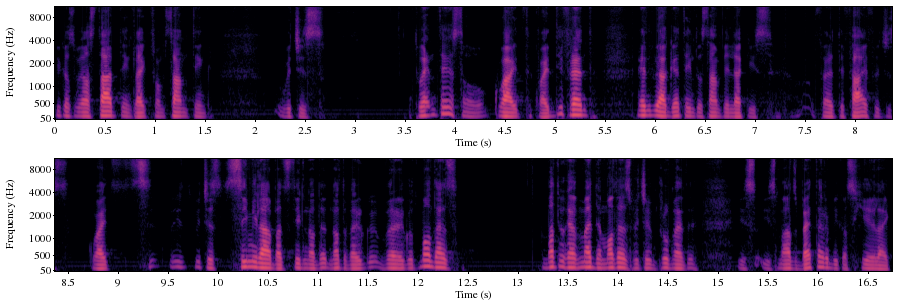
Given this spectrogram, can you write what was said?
because we are starting like from something which is 20, so quite quite different, and we are getting to something like this 35, which is quite which is similar, but still not not very good, very good models. But we have made the models which improvement is, is much better because here like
